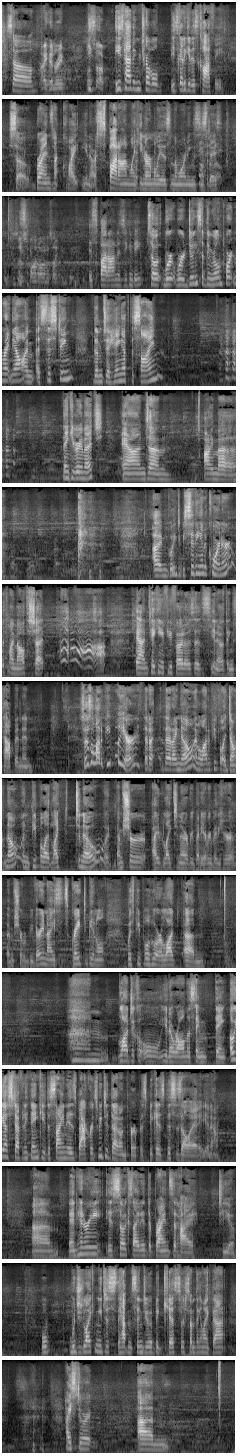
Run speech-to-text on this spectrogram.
So Hi, Henry. What's he's, up? he's having trouble. He's got to get his coffee. So Brian's not quite, you know, spot on like he normally is in the mornings these days. about? This is as spot on as I can be. As spot on as you can be. So we're, we're doing something real important right now. I'm assisting them to hang up the sign. Thank you very much. And um, I'm uh, I'm going to be sitting in a corner with my mouth shut and taking a few photos as you know things happen and so there's a lot of people here that I, that I know, and a lot of people I don't know, and people I'd like to know. And I'm sure I'd like to know everybody. Everybody here, I'm sure, would be very nice. It's great to be in a, with people who are log, um, um, logical. You know, we're all in the same thing. Oh yes, Stephanie, thank you. The sign is backwards. We did that on purpose because this is LA. You know. Um, and Henry is so excited that Brian said hi to you. Well, would you like me to have him send you a big kiss or something like that? Hi, Stuart. Um,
